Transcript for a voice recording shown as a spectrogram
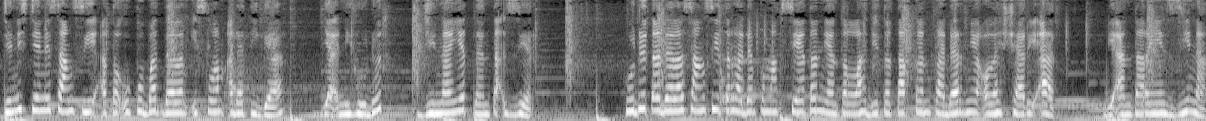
Jenis-jenis sanksi atau ukubat dalam Islam ada tiga, yakni hudud, jinayat, dan takzir. Hudud adalah sanksi terhadap kemaksiatan yang telah ditetapkan kadarnya oleh syariat, di antaranya zina,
